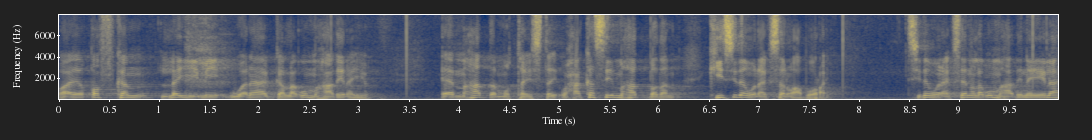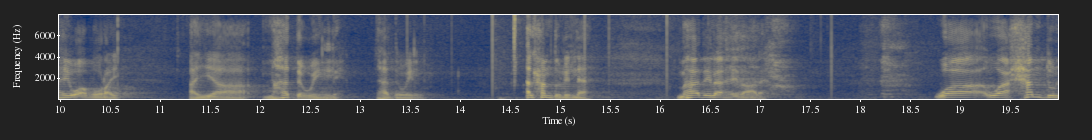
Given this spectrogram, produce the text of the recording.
Waayo qofkan la yimi wanaagga lagu mahadinayo ee mahadda mutaystay waxaa ka sii mahad badan kii sidan wanaagsan u abuuray sida wanaagsanna lagu mahadinayo ilaahay u abuuray ayaa mahadda weyn leh mahadda weyn leh. Alxamdu lilah mahad ilaahay baa leh. Waa xamdun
